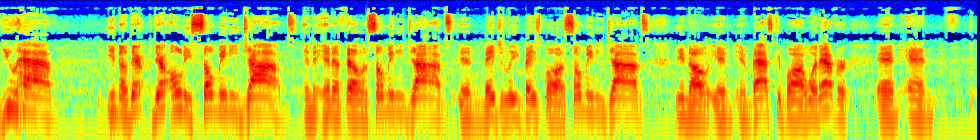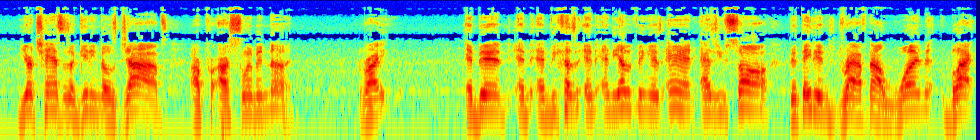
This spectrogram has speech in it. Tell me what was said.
you have you know, there there are only so many jobs in the NFL and so many jobs in Major League Baseball and so many jobs, you know, in, in basketball or whatever. And and your chances of getting those jobs are are slim and none. Right? And then, and, and because, and, and the other thing is, and as you saw that they didn't draft now one black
